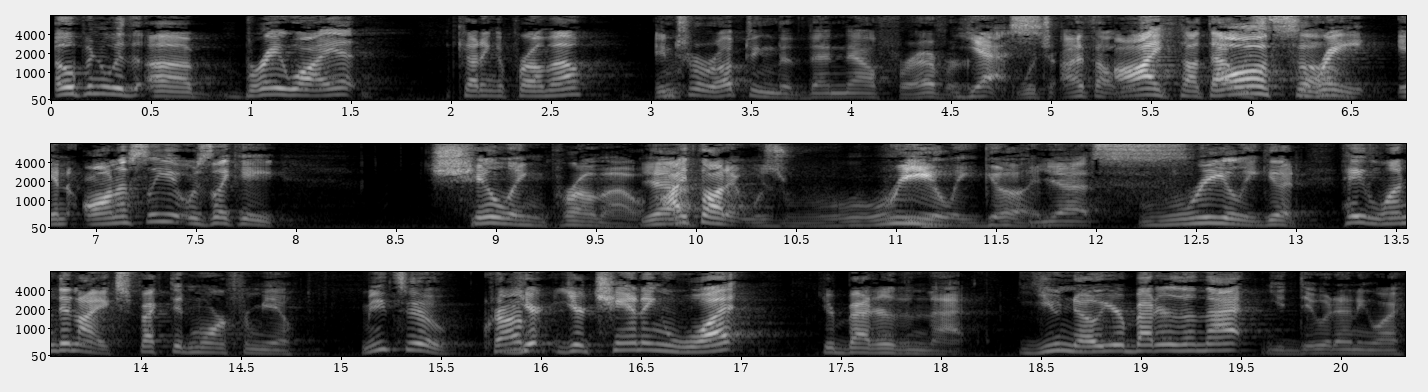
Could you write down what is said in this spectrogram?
Open with uh, Bray Wyatt cutting a promo. Interrupting the then now forever. Yes, which I thought was I thought that awesome. was great, and honestly, it was like a chilling promo. Yeah. I thought it was really good. Yes, really good. Hey, London, I expected more from you. me too. Crowd. You're, you're chanting what? You're better than that. You know you're better than that. You do it anyway.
